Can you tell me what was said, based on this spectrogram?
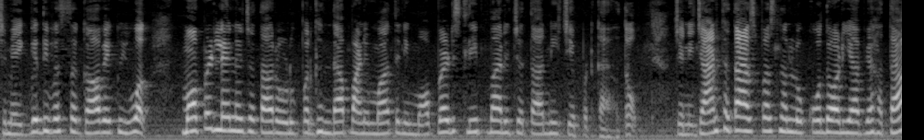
જેમાં એક બે દિવસ અગાઉ એક યુવક મોપેડ લઈને જતા રોડ ઉપર ગંદા પાણીમાં તેની મોપેડ સ્લીપ મારી જતા નીચે પટકાયો હતો. જેની જાણ થતાં આસપાસના લોકો દોડી આવ્યા હતા.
